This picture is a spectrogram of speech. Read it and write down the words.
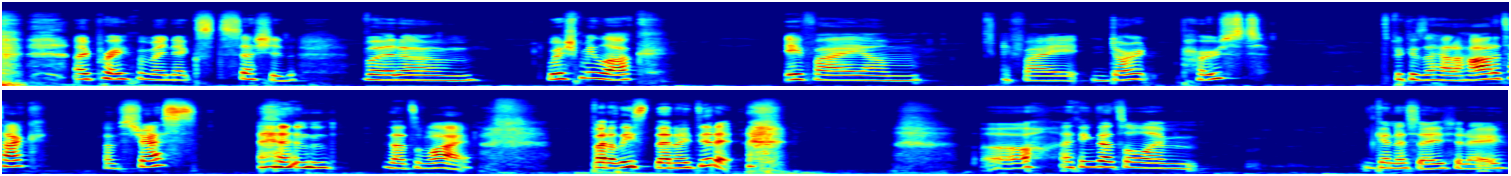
I pray for my next session. But um wish me luck if I um if I don't post it's because I had a heart attack of stress and that's why. But at least then I did it. uh, I think that's all I'm gonna say today.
